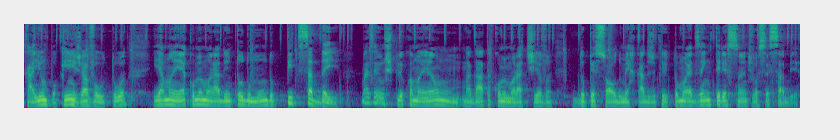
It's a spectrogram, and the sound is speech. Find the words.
caiu um pouquinho, já voltou, e amanhã é comemorado em todo mundo Pizza Day. Mas eu explico amanhã uma data comemorativa do pessoal do mercado de criptomoedas, é interessante você saber.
